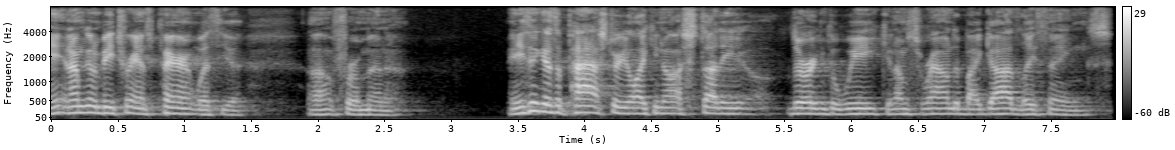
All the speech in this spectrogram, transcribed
And I'm going to be transparent with you uh, for a minute. And you think as a pastor, you're like, you know, I study during the week and I'm surrounded by godly things.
